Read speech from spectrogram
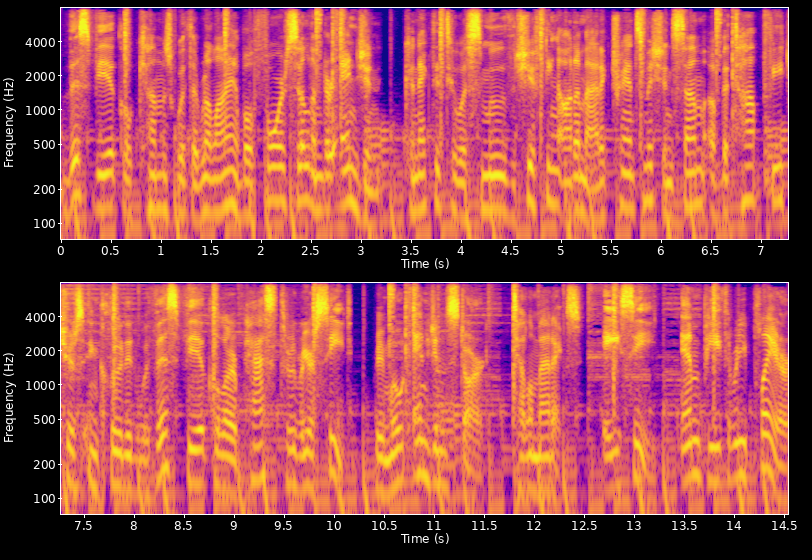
This vehicle comes with a reliable four-cylinder engine, connected to a smooth shifting automatic transmission. Some of the top features included with this vehicle are pass-through rear seat, remote engine start, telematics, AC, MP3 player,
